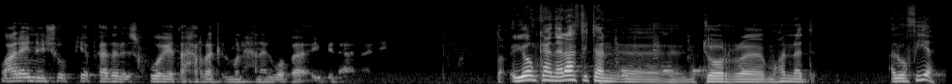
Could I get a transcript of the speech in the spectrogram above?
وعلينا نشوف كيف هذا الأسبوع يتحرك المنحنى الوبائي بناء عليه. طيب اليوم كان لافتا آه، دكتور آه، مهند الوفيات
